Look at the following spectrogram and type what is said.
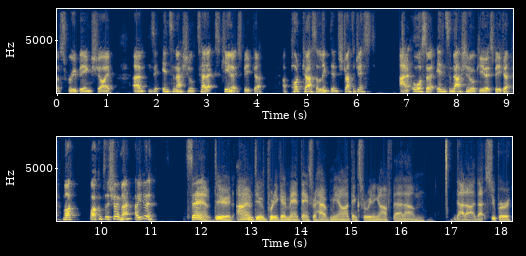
of Screw Being Shy. Um, he's an international TEDx keynote speaker, a podcast and LinkedIn strategist, and also an international keynote speaker. Mark, welcome to the show, man. How you doing? Sam, dude, I'm doing pretty good, man. Thanks for having me on. Thanks for reading off that um that uh that super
